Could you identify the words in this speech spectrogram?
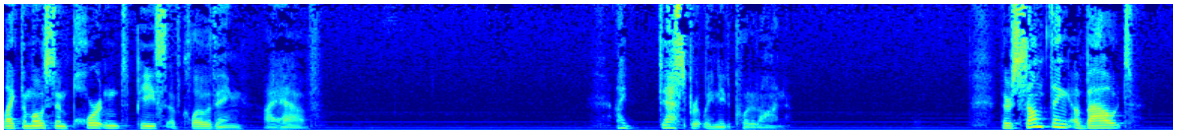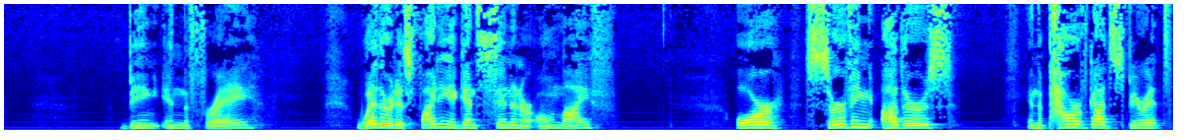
like the most important piece of clothing I have. I desperately need to put it on. There's something about being in the fray, whether it is fighting against sin in our own life or serving others in the power of God's Spirit,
